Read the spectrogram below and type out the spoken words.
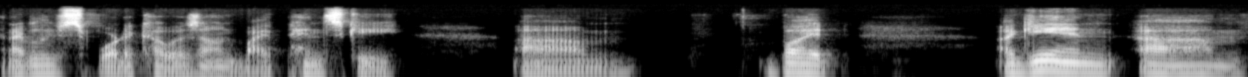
And I believe Sportico is owned by Penske. Um, but again, um,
